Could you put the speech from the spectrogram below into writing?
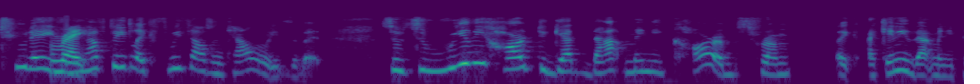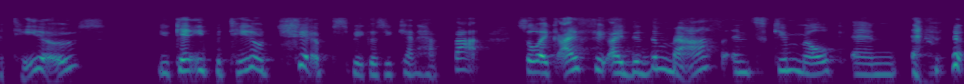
two days Right. you have to eat like 3000 calories of it so it's really hard to get that many carbs from like i can't eat that many potatoes you can't eat potato chips because you can't have fat so like i fi- i did the math and skim milk and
